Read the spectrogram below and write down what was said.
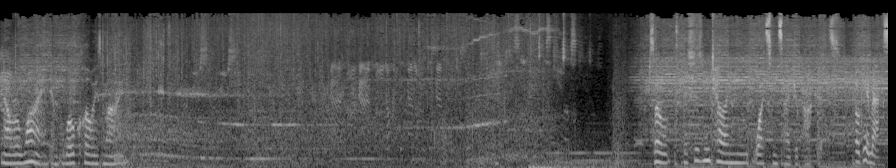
Now rewind and blow Chloe's mind. So, this is me telling you what's inside your pockets. Okay, Max,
